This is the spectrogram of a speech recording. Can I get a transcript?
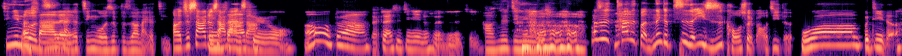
金金芦笋汁哪个金？我是不知道哪个金啊，就沙就沙滩沙。哦，对啊，对对，是金金芦笋汁的金。好，就是金金芦笋，但是它的本那个字的意思是口水吧？我记得，我不记得。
